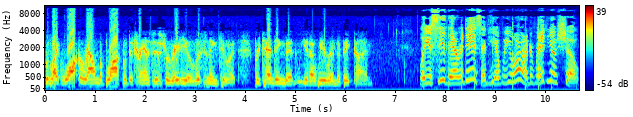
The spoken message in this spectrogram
would like walk around the block with the transistor radio listening to it pretending that you know we were in the big time. Well, you see, there it is, and here we are on a radio show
